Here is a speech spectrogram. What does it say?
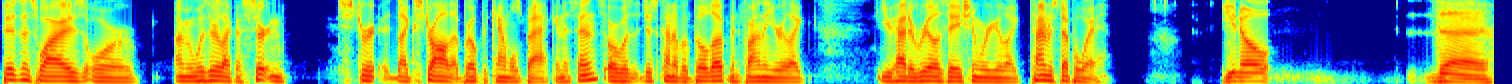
business wise or i mean was there like a certain like straw that broke the camel's back in a sense? Or was it just kind of a build up and finally you're like you had a realization where you're like time to step away? You know, the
